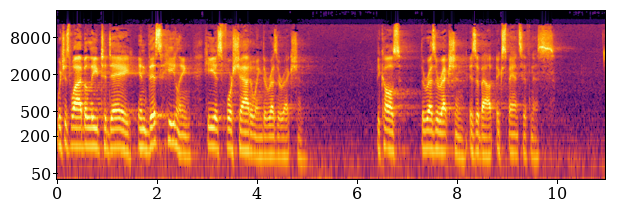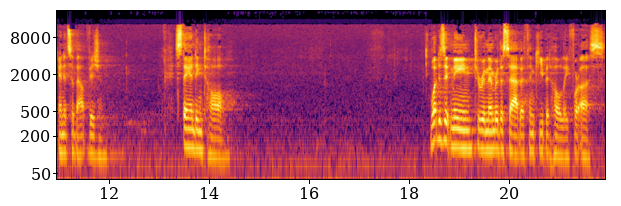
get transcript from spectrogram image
Which is why I believe today, in this healing, he is foreshadowing the resurrection. Because the resurrection is about expansiveness and it's about vision. Standing tall What does it mean to remember the Sabbath and keep it holy for us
